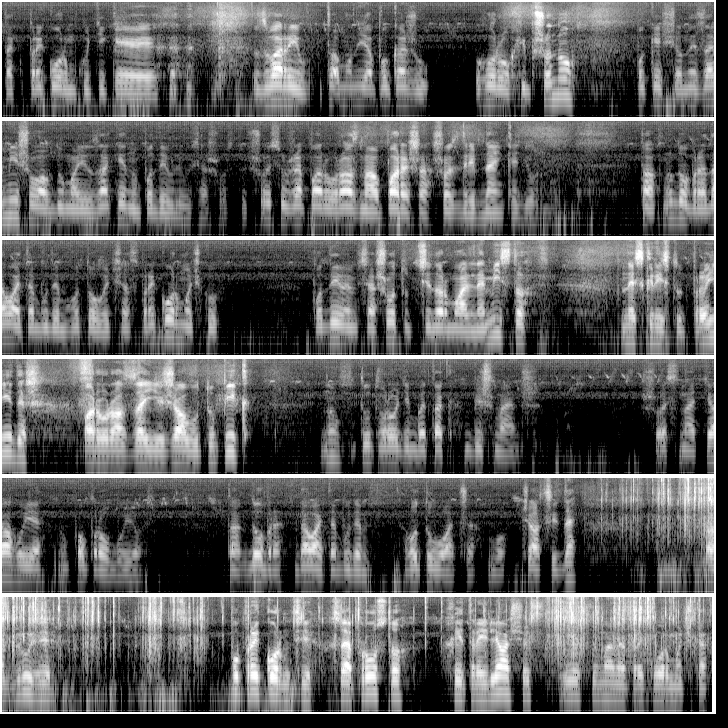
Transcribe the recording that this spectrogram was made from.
Так прикормку тільки зварив, там он я покажу горох і пшоно. Поки що не замішував, думаю, закину, подивлюся щось тут. Щось уже пару разів на опариша, щось дрібненьке дюрнуло. Так, ну добре, давайте будемо готувати зараз прикормочку. Подивимося, що тут, чи нормальне місто. Не скрізь тут проїдеш. Пару разів заїжджав у тупік. Ну, тут вроді би так більш-менш. Щось натягує, ну попробую. Так, добре, давайте будемо готуватися, бо час іде. Так, друзі, по прикормці все просто. Хитрий лящ ось є у мене прикормочка.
